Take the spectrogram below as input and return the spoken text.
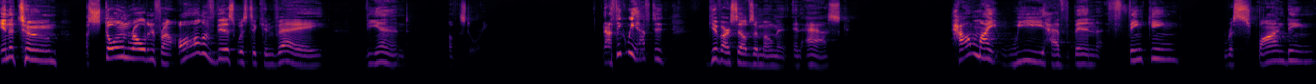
in a tomb, a stone rolled in front. All of this was to convey the end of the story. Now, I think we have to give ourselves a moment and ask how might we have been thinking, responding,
